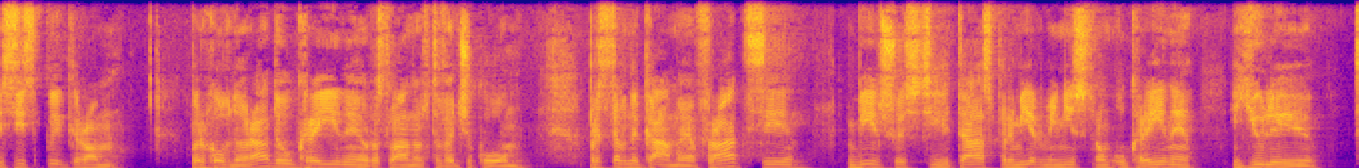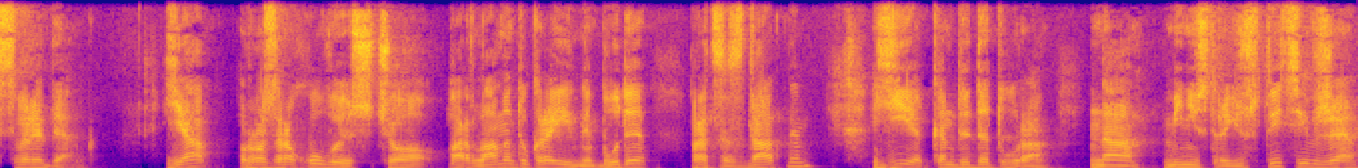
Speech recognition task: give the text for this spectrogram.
зі спікером Верховної Ради України Русланом Стефанчуком, представниками фракції більшості та з прем'єр-міністром України Юлією Свериденко. Я розраховую, що парламент України буде працездатним. Є кандидатура на міністра юстиції. Вже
